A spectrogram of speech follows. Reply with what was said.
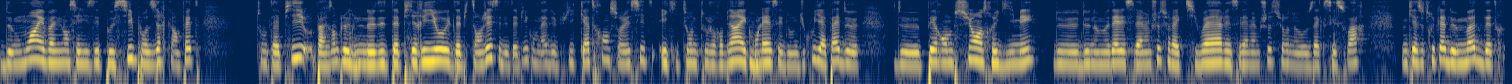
de moins événementialiser possible pour dire qu'en fait ton tapis, par exemple, Oui. le, le tapis Rio et le tapis Tanger, c'est des tapis qu'on a depuis 4 ans sur le site et qui tournent toujours bien et qu'on Mm. laisse. Et donc, du coup, il n'y a pas de, de péremption, entre guillemets, de, nos modèles. Et c'est la même chose sur l'activewear et c'est la même chose sur nos accessoires. Donc, il y a ce truc-là de mode d'être,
